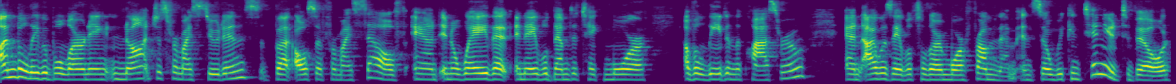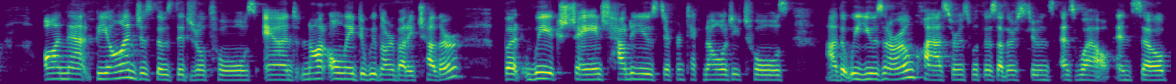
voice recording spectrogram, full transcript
unbelievable learning, not just for my students, but also for myself, and in a way that enabled them to take more of a lead in the classroom. And I was able to learn more from them. And so we continued to build on that beyond just those digital tools. And not only did we learn about each other, but we exchanged how to use different technology tools uh, that we use in our own classrooms with those other students as well. And so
